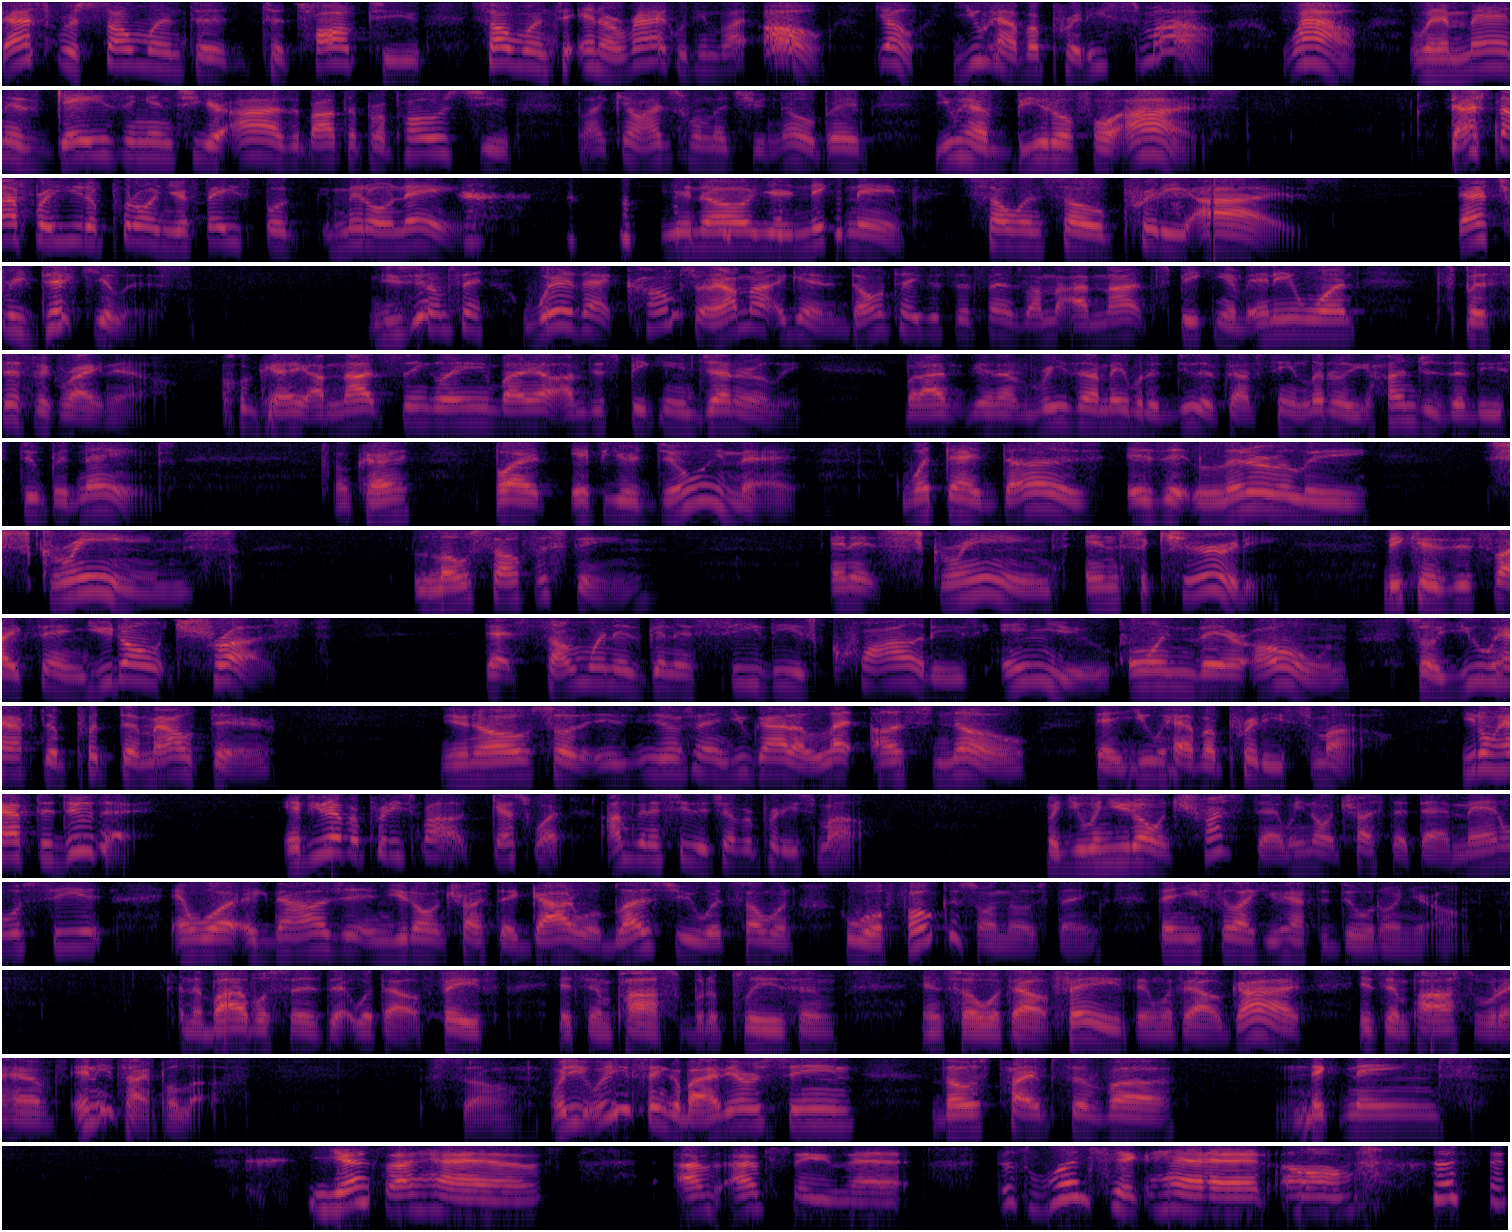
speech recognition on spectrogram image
That's for someone to to talk to you, someone to interact with you. Like, oh, yo, you have a pretty smile. Wow. When a man is gazing into your eyes about to propose to you, like, yo, I just want to let you know, babe, you have beautiful eyes. That's not for you to put on your Facebook middle name you know, your nickname, so and so pretty eyes. That's ridiculous. You see what I'm saying? Where that comes from. I'm not again, don't take this offense, I'm not, I'm not speaking of anyone specific right now. Okay? I'm not singling anybody out. I'm just speaking generally. But I you know, the reason I'm able to do this because I've seen literally hundreds of these stupid names. Okay? But if you're doing that, what that does is it literally screams low self esteem and it screams insecurity because it's like saying you don't trust that someone is going to see these qualities in you on their own so you have to put them out there you know so you know what i'm saying you got to let us know that you have a pretty smile you don't have to do that if you have a pretty smile guess what i'm going to see that you have a pretty smile but you when you don't trust that, when you don't trust that that man will see it and will acknowledge it, and you don't trust that God will bless you with someone who will focus on those things, then you feel like you have to do it on your own. And the Bible says that without faith, it's impossible to please Him. And so, without faith and without God, it's impossible to have any type of love. So, what do you what do you think about? It? Have you ever seen those types of uh, nicknames? Yes, I have. I've I've seen that this one chick had um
